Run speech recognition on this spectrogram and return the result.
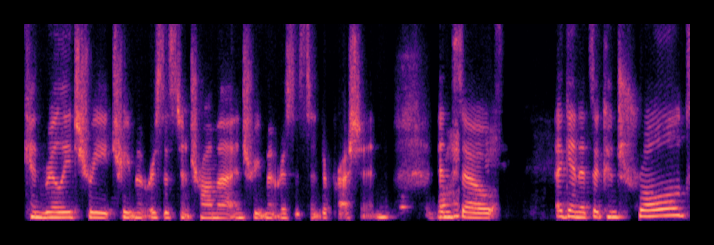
can really treat treatment resistant trauma and treatment resistant depression. And so, again, it's a controlled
